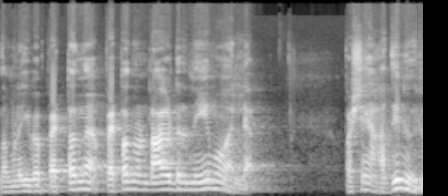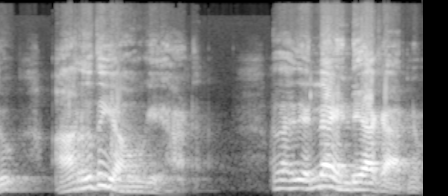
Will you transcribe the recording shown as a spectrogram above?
നമ്മൾ ഇവ പെട്ടെന്ന് പെട്ടെന്നുണ്ടാകേണ്ട ഒരു നിയമമല്ല. പക്ഷേ അതിനൊരു അറുതിയാവുകയാണ്. അതായത് എല്ലാ ഇന്ത്യക്കാരനും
